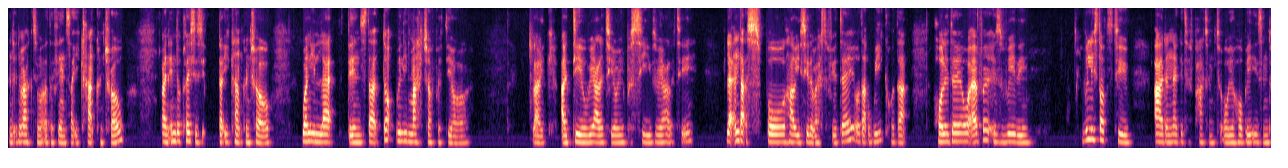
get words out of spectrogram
and interacting with other things that you can't control and in the places that you can't control when you let things that don't really match up with your like ideal reality or your perceived reality letting that spoil how you see the rest of your day or that week or that holiday or whatever is really really starts to add a negative pattern to all your hobbies and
